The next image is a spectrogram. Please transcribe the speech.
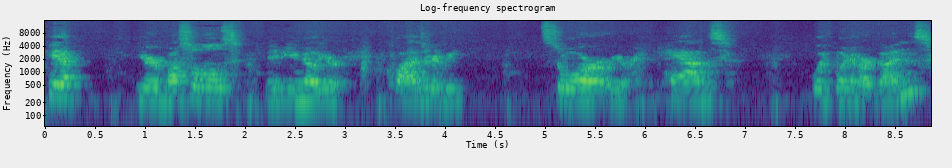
hit up your muscles. Maybe you know your quads are going to be sore or your calves with one of our guns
